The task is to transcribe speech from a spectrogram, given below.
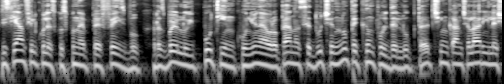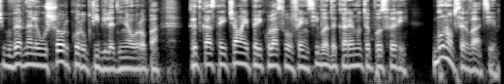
Cristian Filculescu spune pe Facebook Războiul lui Putin cu Uniunea Europeană se duce nu pe câmpul de luptă, ci în cancelariile și guvernele ușor coruptibile din Europa. Cred că asta e cea mai periculoasă ofensivă de care nu te poți feri. Bună observație. 0372069599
